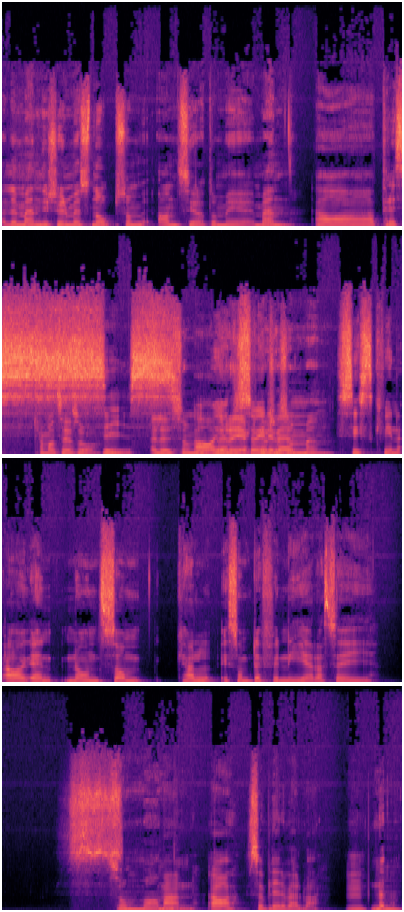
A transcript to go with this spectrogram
eller människor med snopp som anser att de är män. ja precis. Kan man säga så? Eller som ja, ja, så räknar är det sig väl. som män. Cis-kvinna, ja, en, någon som, kall, som definierar sig Som man. man. Ja, så blir det väl va? Mm. Mm.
